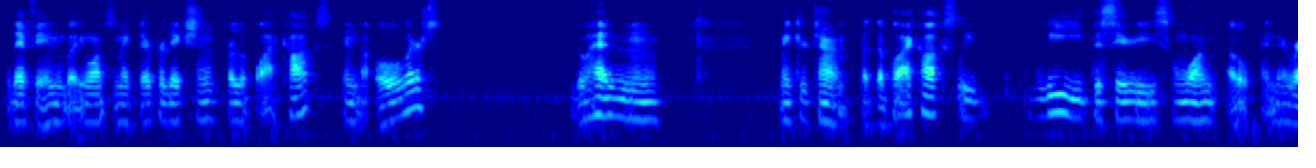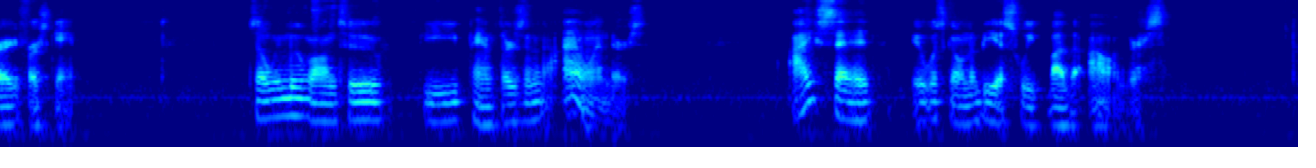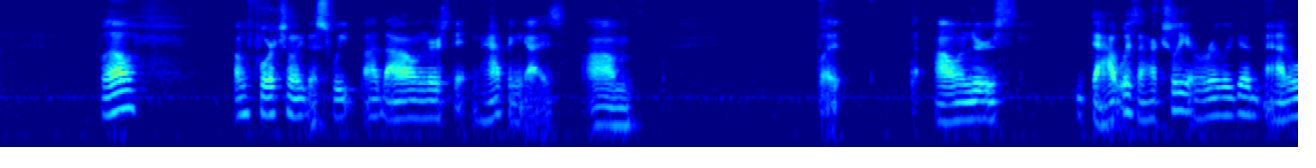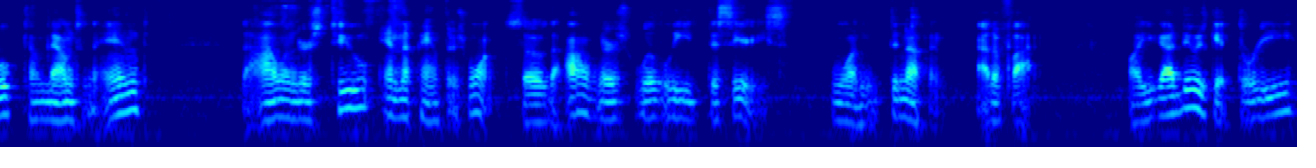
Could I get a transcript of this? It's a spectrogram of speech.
But if anybody wants to make their prediction for the Blackhawks and the Oilers, go ahead and make your time. But the Blackhawks lead, lead the series 1 0 in their very first game. So we move on to the Panthers and the Islanders. I said it was going to be a sweep by the Islanders. Well, unfortunately, the sweep by the Islanders didn't happen, guys. Um, but the Islanders that was actually a really good battle come down to the end. The Islanders 2 and the Panthers 1. So the Islanders will lead the series 1 to nothing out of 5. All you got to do is get 3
